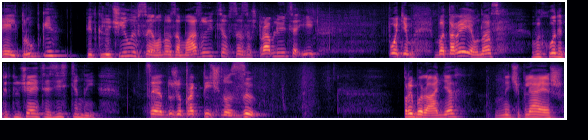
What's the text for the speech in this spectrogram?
L-трубки підключили, все, воно замазується, все заштравлюється і потім батарея у нас виходить, підключається зі стіни. Це дуже практично з прибирання. Не чіпляєш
